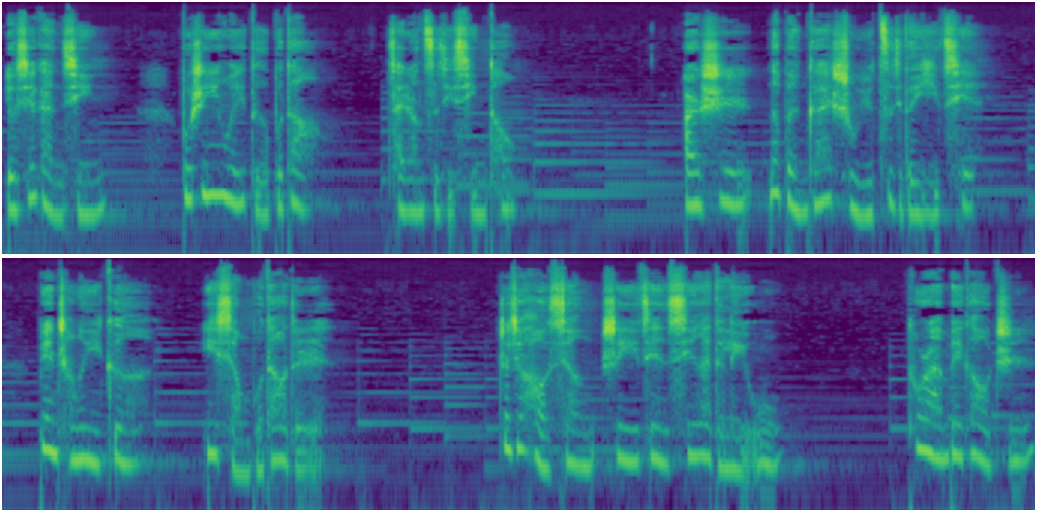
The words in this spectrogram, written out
有些感情不是因为得不到才让自己心痛，而是那本该属于自己的一切，变成了一个意想不到的人。这就好像是一件心爱的礼物，突然被告知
